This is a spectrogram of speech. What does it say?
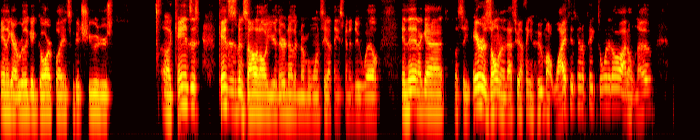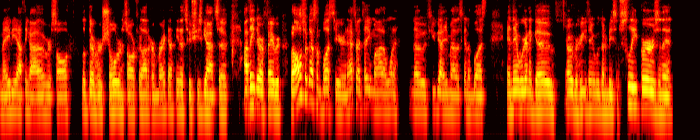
And they got really good guard play and some good shooters. Uh, Kansas, Kansas has been solid all year. They're another number one seed. I think it's going to do well. And then I got let's see, Arizona. That's who I think who my wife is going to pick to win it all. I don't know. Maybe I think I oversaw looked over her shoulder and saw her fill out of her bracket. I think that's who she's got. So I think they're a favorite. But I also got some busts here. And after I tell you mine, I want to know if you got anybody that's going to bust. And then we're going to go over who you think we're going to be some sleepers. And then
